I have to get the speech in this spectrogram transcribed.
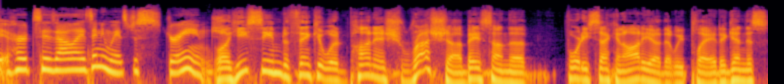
it hurts his allies anyway? It's just strange. Well, he seemed to think it would punish Russia based on the 40 second audio that we played. Again, this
